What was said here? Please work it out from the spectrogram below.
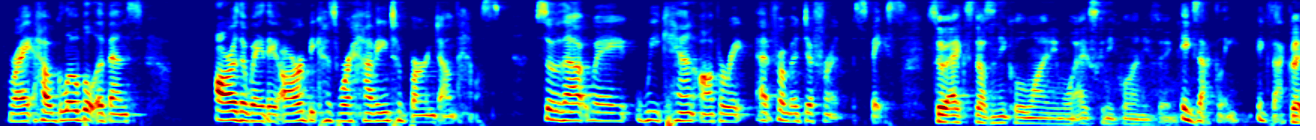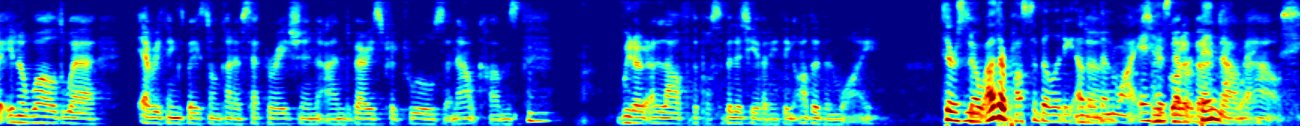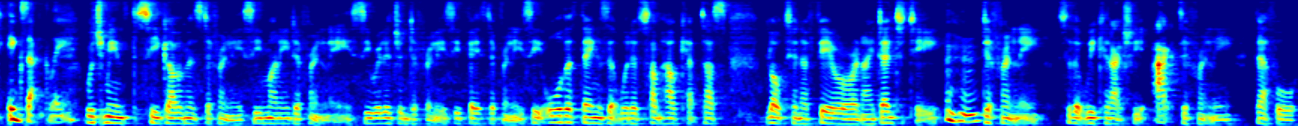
right? How global events are the way they are because we're having to burn down the house. So that way we can operate at, from a different space. So X doesn't equal Y anymore. X can equal anything. Exactly. Exactly. But in a world where everything's based on kind of separation and very strict rules and outcomes, Mm-hmm. we don't allow for the possibility of anything other than Y. There's no other possibility other No. than why it So has never been that the way. house. Exactly. which means to see governments differently, see money differently, see religion differently, see faith differently, see all the things that would have somehow kept us locked in a fear or an identity Mm-hmm. differently, so that we can actually act differently, therefore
